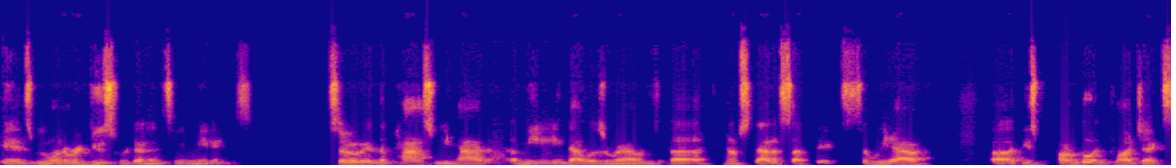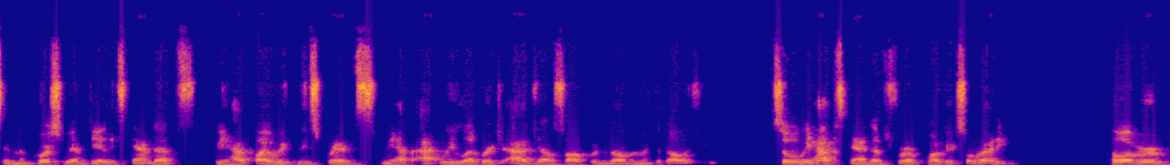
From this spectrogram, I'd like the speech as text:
is we want to reduce redundancy in meetings. So in the past, we had a meeting that was around uh, kind of status updates. So we have uh, these ongoing projects, and of course, we have daily stand-ups. We have biweekly sprints. We have we leverage agile software development methodology. So we have stand-ups for our projects already. However,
